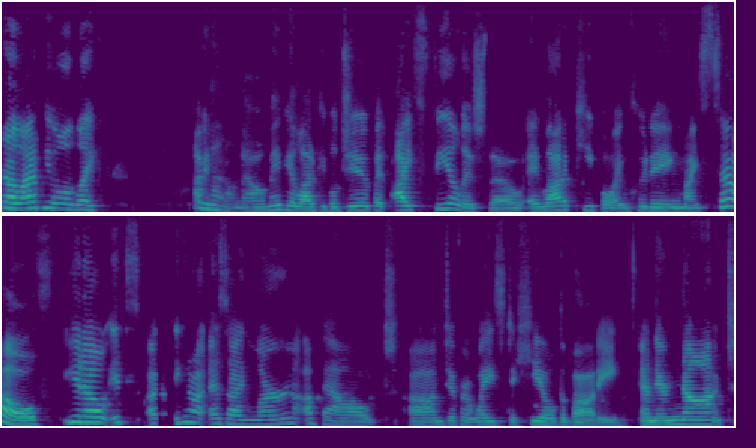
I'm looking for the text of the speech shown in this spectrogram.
know, a lot of people like I mean, I don't know. Maybe a lot of people do, but I feel as though a lot of people, including myself, you know, it's, uh, you know, as I learn about um, different ways to heal the body, and they're not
